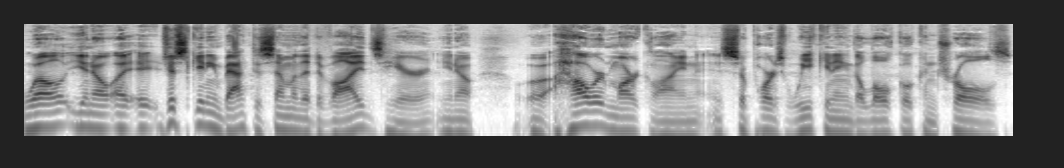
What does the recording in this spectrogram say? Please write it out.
Well, you know, uh, just getting back to some of the divides here, you know, uh, Howard Marklein supports weakening the local controls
